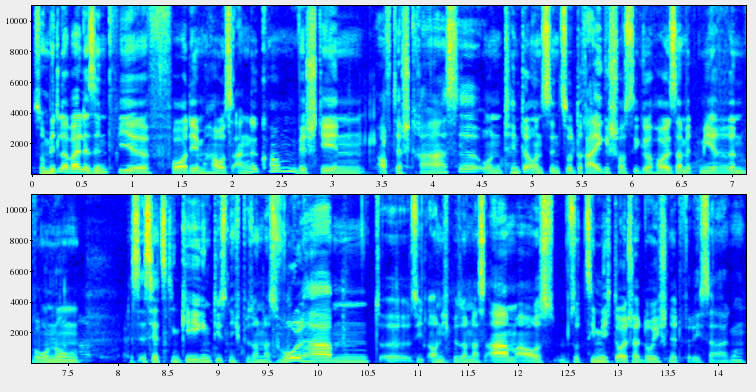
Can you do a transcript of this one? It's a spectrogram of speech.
So, mittlerweile sind wir vor dem Haus angekommen. Wir stehen auf der Straße und hinter uns sind so dreigeschossige Häuser mit mehreren Wohnungen. Das ist jetzt eine Gegend, die ist nicht besonders wohlhabend, äh, sieht auch nicht besonders arm aus. So ziemlich deutscher Durchschnitt, würde ich sagen.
